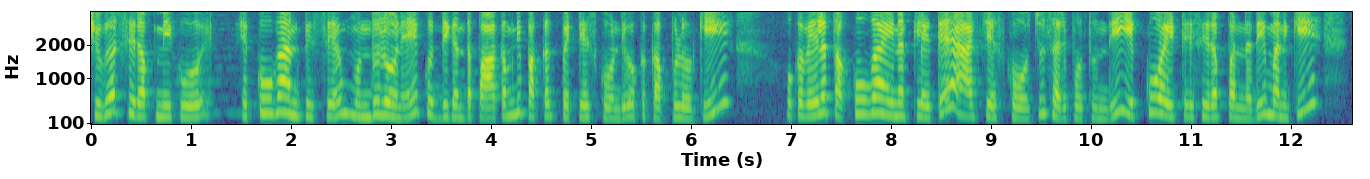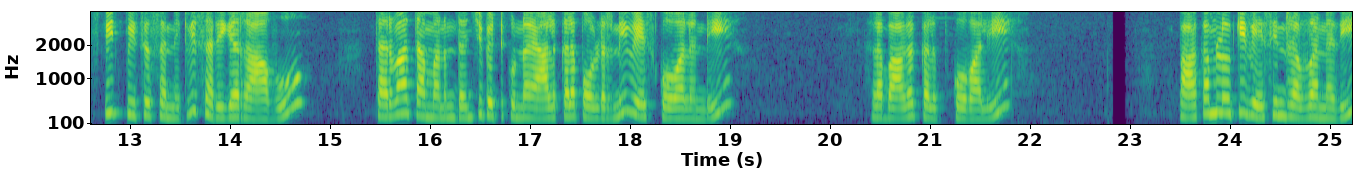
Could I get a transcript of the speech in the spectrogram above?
షుగర్ సిరప్ మీకు ఎక్కువగా అనిపిస్తే ముందులోనే కొద్దిగంత పాకంని పక్కకు పెట్టేసుకోండి ఒక కప్పులోకి. ఒకవేళ తక్కువగా అయినట్లయితే యాడ్ చేసుకోవచ్చు సరిపోతుంది. ఎక్కువ అయితే సిరప్ అన్నది మనకి స్వీట్ పీసెస్ అన్నిటివి సరిగా రావు. తర్వాత మనం దంచి పెట్టుకున్న యాలకల పౌడర్ని వేసుకోవాలండి. అలా బాగా కలుపుకోవాలి. పాకంలోకి వేసిన రవ్వ అన్నది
